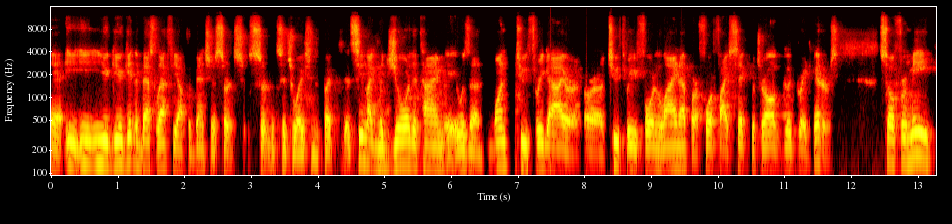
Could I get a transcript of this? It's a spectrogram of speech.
Uh, you, you, are getting the best lefty off the bench in certain certain situations, but it seemed like majority of the time it was a one, two, three guy, or, or a two, three, four in the lineup, or a four, five, six, which are all good, great hitters. So for me,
